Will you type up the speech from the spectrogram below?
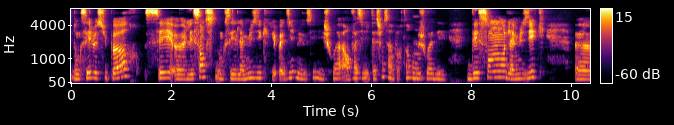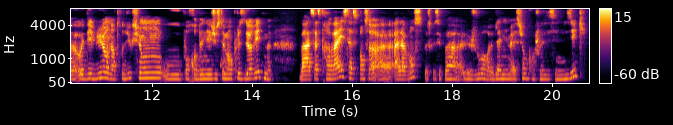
Donc c'est le support, c'est euh, l'essence, donc c'est la musique, j'ai pas dit, mais aussi les choix. En facilitation, c'est important, le mm. choix des, des sons, de la musique. Euh, au début, en introduction, ou pour donner justement plus de rythme, bah ça se travaille, ça se pense à, l'avance parce que c'est pas le jour de l'animation qu'on choisit ses musiques.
